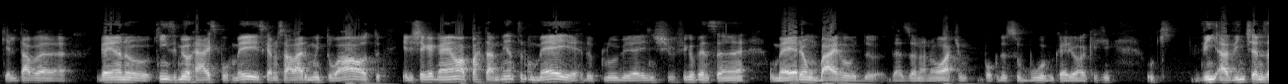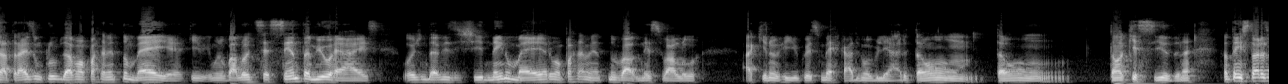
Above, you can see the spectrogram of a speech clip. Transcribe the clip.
que ele tava ganhando 15 mil reais por mês, que era um salário muito alto. Ele chega a ganhar um apartamento no Meyer do clube. Aí a gente fica pensando, né? O Meyer é um bairro do, da Zona Norte, um pouco do subúrbio carioca, que, o que há 20 anos atrás um clube dava um apartamento no Meyer, que no valor de 60 mil reais. Hoje não deve existir nem no Meyer um apartamento no, nesse valor aqui no Rio, com esse mercado imobiliário tão, tão, tão aquecido, né? Então tem histórias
